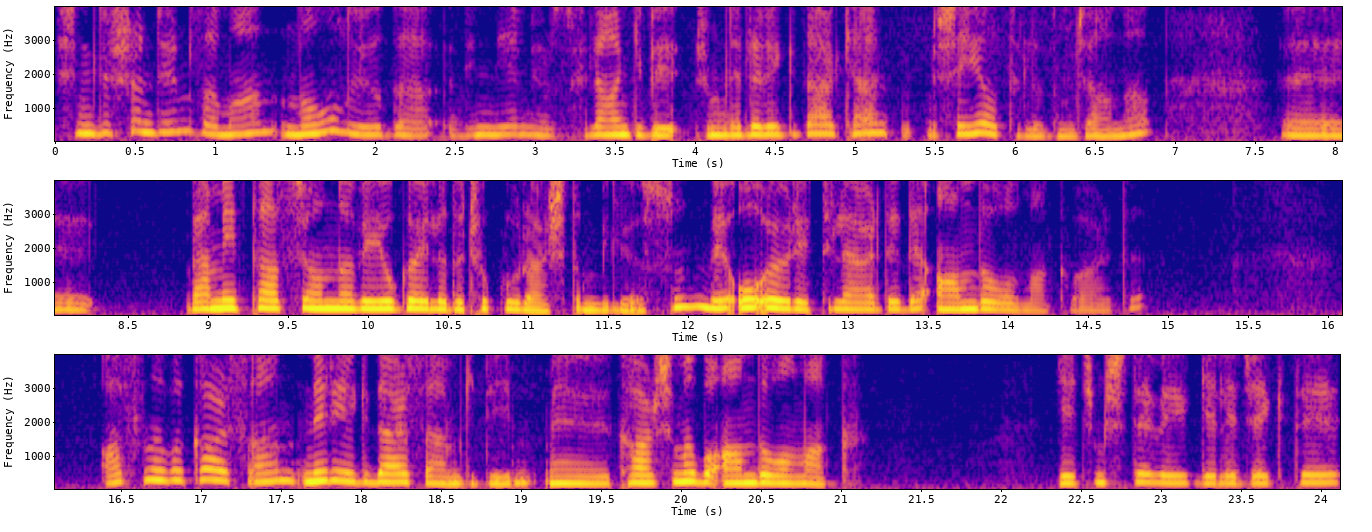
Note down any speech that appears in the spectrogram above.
Şimdi düşündüğüm zaman ne oluyor da dinleyemiyoruz falan gibi cümlelere giderken şeyi hatırladım Canan. Ee, ben meditasyonla ve yoga ile de çok uğraştım biliyorsun ve o öğretilerde de anda olmak vardı. Aslına bakarsan nereye gidersem gideyim e, karşıma bu anda olmak geçmişte ve gelecekte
